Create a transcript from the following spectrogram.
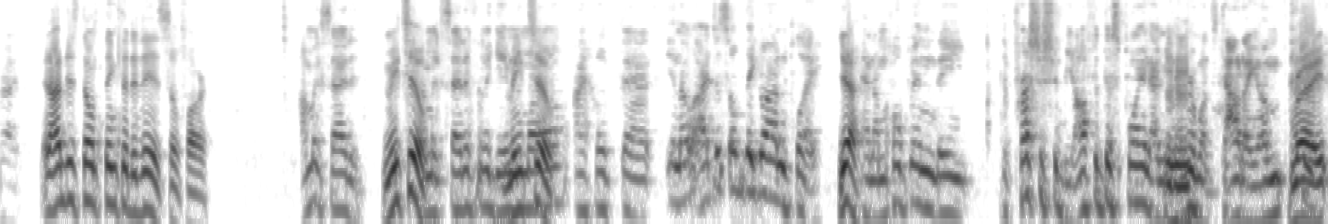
Right. And I just don't think that it is so far. I'm excited. Me too. I'm excited for the game Me too. I hope that you know. I just hope they go out and play, Yeah. and I'm hoping they. The pressure should be off at this point. I mean, Mhm. everyone's doubting them. Right.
